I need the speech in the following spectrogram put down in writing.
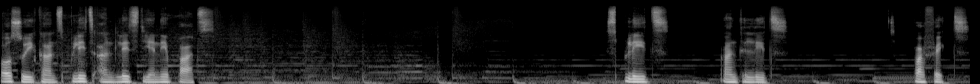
Also you can split and delete the ending parts. Split and delete. Perfect.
